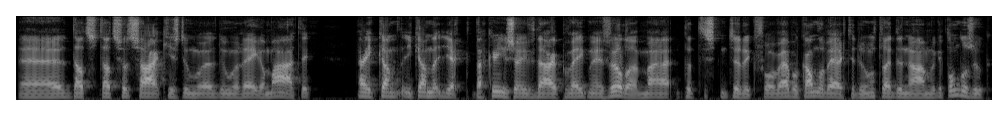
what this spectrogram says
Uh, dat, dat soort zaakjes doen we, doen we regelmatig. Ja, je kan, je kan, daar kun je zeven dagen per week mee vullen. Maar dat is natuurlijk voor, we hebben ook ander werk te doen, want wij doen namelijk het onderzoek.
